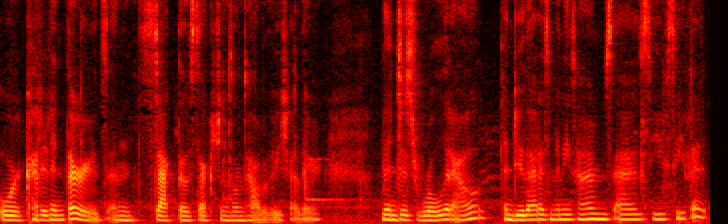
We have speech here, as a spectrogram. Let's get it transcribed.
or cut it in thirds and stack those sections on top of each other. Then just roll it out and do that as many times as you see fit.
